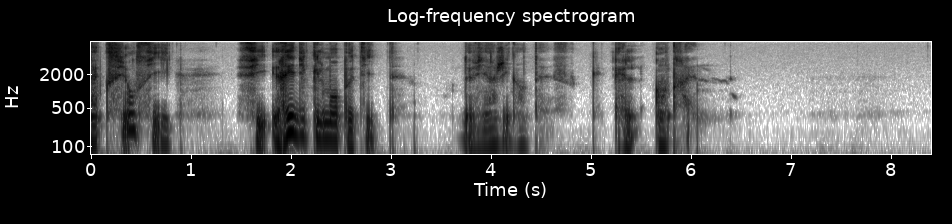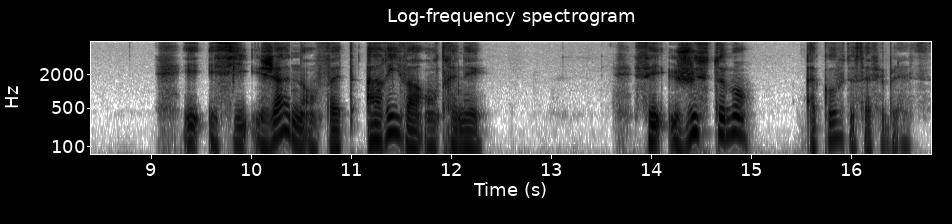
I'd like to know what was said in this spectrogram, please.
action, si, si ridiculement petite, devient gigantesque. Elle entraîne. Et, si Jeanne, en fait, arrive à entraîner, c'est justement à cause de sa faiblesse.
